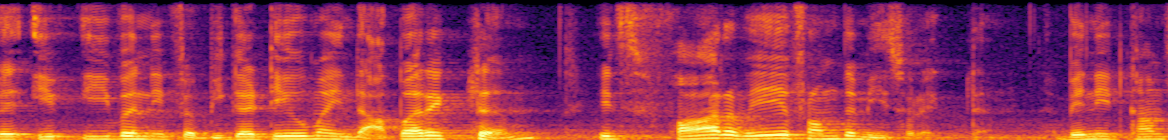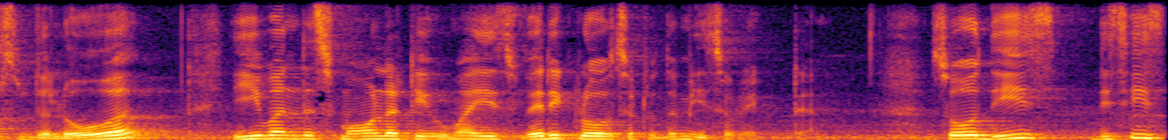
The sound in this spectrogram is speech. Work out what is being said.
even if a bigger tumor in the upper rectum, it's far away from the mesorectum. When it comes to the lower, even the smaller tumor is very closer to the mesorectum. So these, this is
